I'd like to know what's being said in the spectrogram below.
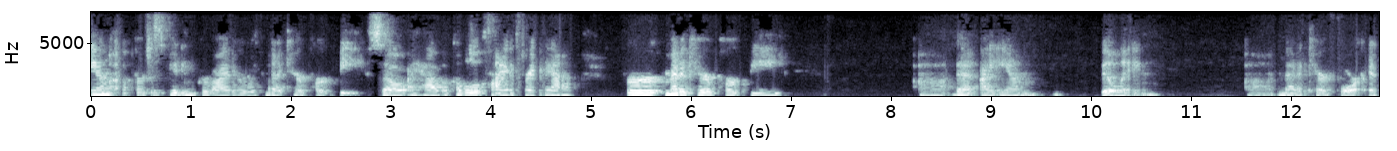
am a participating provider with Medicare Part B. So I have a couple of clients right now for Medicare Part B uh, that I am billing uh, Medicare for. And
